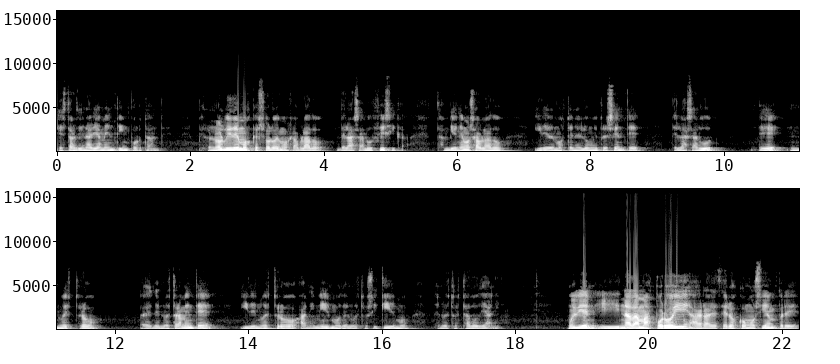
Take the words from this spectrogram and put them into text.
extraordinariamente importante. Pero no olvidemos que solo hemos hablado de la salud física, también hemos hablado, y debemos tenerlo muy presente, de la salud de, nuestro, eh, de nuestra mente y de nuestro animismo, de nuestro psiquismo, de nuestro estado de ánimo. Muy bien, y nada más por hoy, agradeceros como siempre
